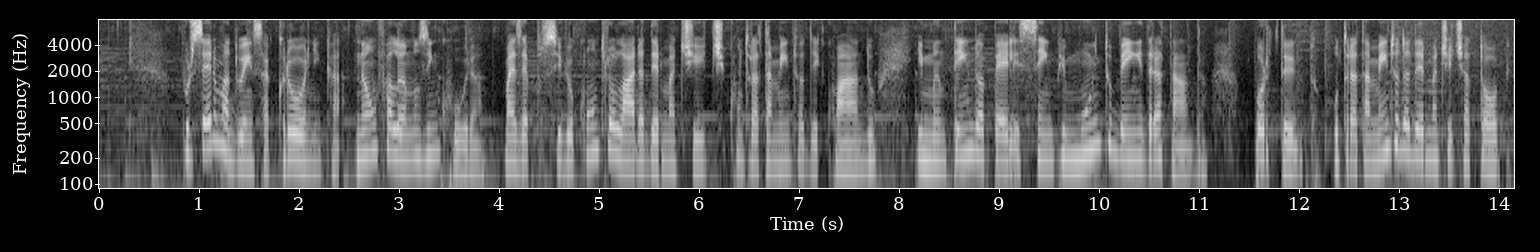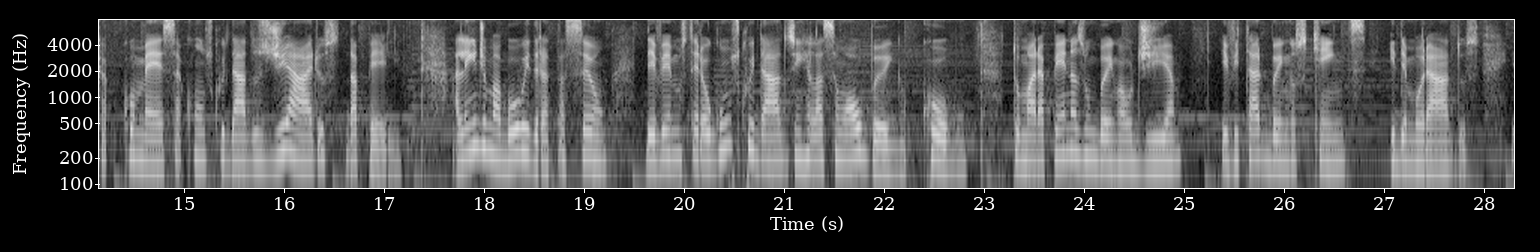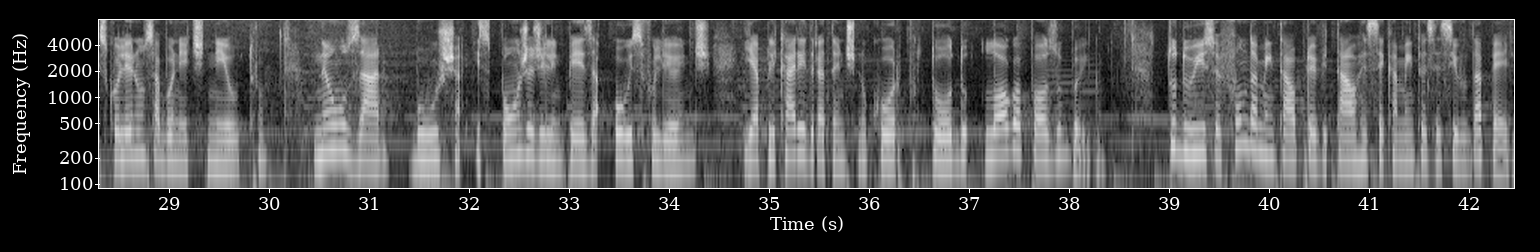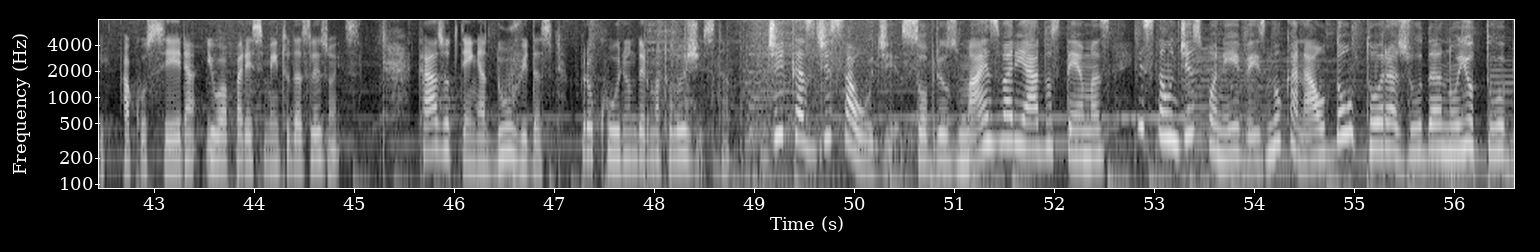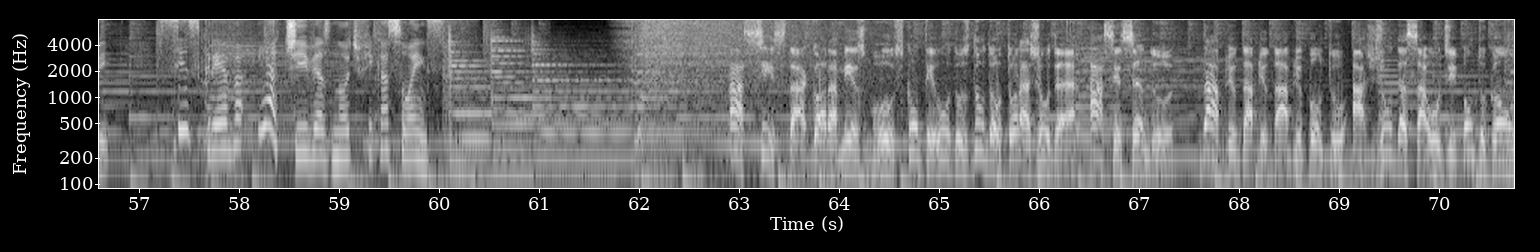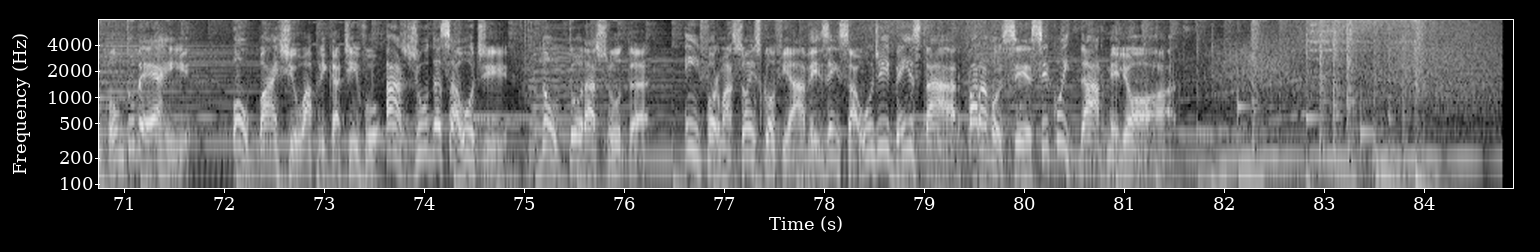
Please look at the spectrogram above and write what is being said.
Por ser uma doença crônica, não falamos em cura, mas é possível controlar a dermatite com tratamento adequado e mantendo a pele sempre muito bem hidratada, Portanto, o tratamento da dermatite atópica começa com os cuidados diários da pele. Além de uma boa hidratação, devemos ter alguns cuidados em relação ao banho, como tomar apenas um banho ao dia, evitar banhos quentes e demorados, escolher um sabonete neutro, não usar bucha, esponja de limpeza ou esfoliante e aplicar hidratante no corpo todo logo após o banho. Tudo isso é fundamental para evitar o ressecamento excessivo da pele, a coceira e o aparecimento das lesões. Caso tenha dúvidas, procure um dermatologista. Dicas de saúde sobre os mais variados temas estão disponíveis no canal Doutor Ajuda no YouTube. Se inscreva e ative as notificações. Assista agora mesmo os conteúdos do Doutor Ajuda, acessando www.ajudasaude.com.br ou baixe o aplicativo Ajuda Saúde. Doutor Ajuda. Informações confiáveis em saúde e bem-estar para você se cuidar melhor.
